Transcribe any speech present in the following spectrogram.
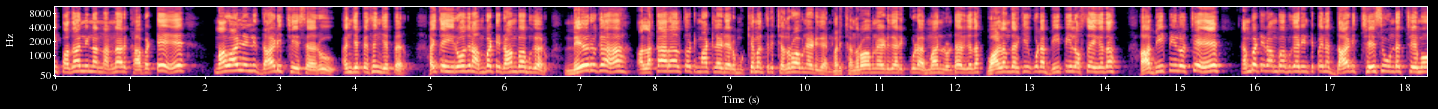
ఈ పదాన్ని నన్ను అన్నారు కాబట్టే మా వాళ్ళు వెళ్ళి దాడి చేశారు అని చెప్పేసి అని చెప్పారు. అయితే ఈ రోజున అంబటి రాంబాబు గారు నేరుగా ఆ లకారాలతోటి మాట్లాడారు ముఖ్యమంత్రి చంద్రబాబు నాయుడు గారిని. మరి చంద్రబాబు నాయుడు గారికి కూడా అభిమానులు ఉంటారు కదా వాళ్ళందరికీ కూడా బీపీలు వస్తాయి కదా. ఆ బీపీలు వచ్చే అంబటి రాంబాబు గారి ఇంటిపైన దాడి చేసి ఉండొచ్చేమో.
